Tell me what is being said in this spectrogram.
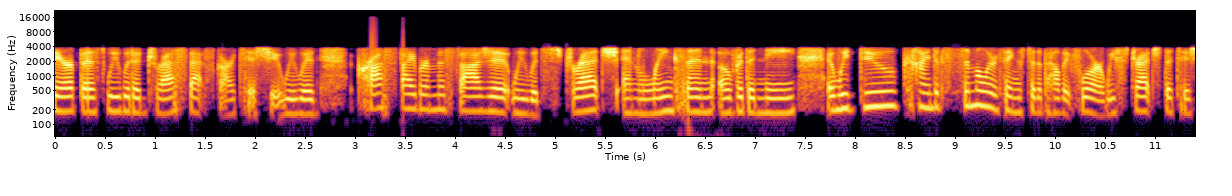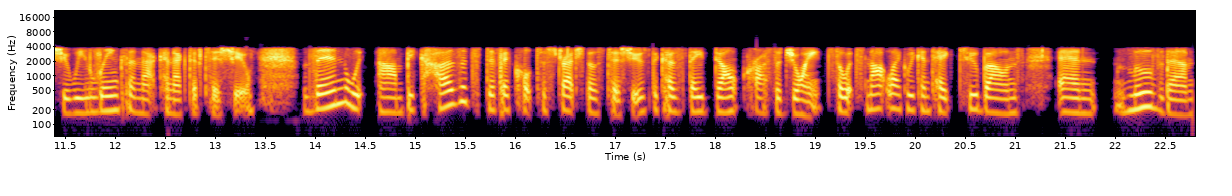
therapist, we would address that scar tissue. We would cross fiber massage it. We would stretch and lengthen over the knee. And we do kind of similar things to the pelvic floor. We stretch the tissue, we lengthen that connective tissue. Then, we, um, because it's difficult to stretch those tissues because they don't cross a joint, so it's not like we can take two bones and move them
